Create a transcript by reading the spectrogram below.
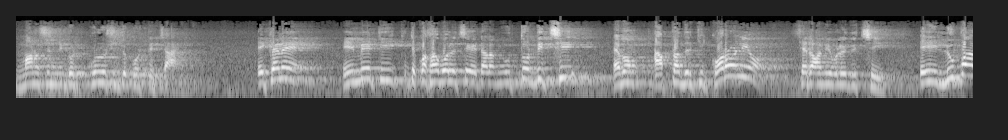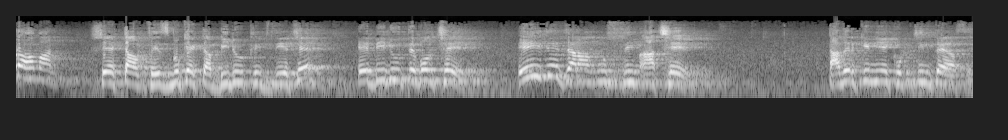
মানুষের নিকট কুলুষিত করতে চায়। এখানে এই মেয়েটি কথা বলেছে, এটার আমি উত্তর দিচ্ছি এবং আপনাদের কি করণীয় সেটা আমি বলে দিচ্ছি। এই লুপা রহমান, সে একটা ফেসবুকে একটা ভিডিও ক্লিপ দিয়েছে। এই ভিডিওতে বলছে, এই যে যারা মুসলিম আছে, তাদেরকে নিয়ে খুব চিন্তায় আছে।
